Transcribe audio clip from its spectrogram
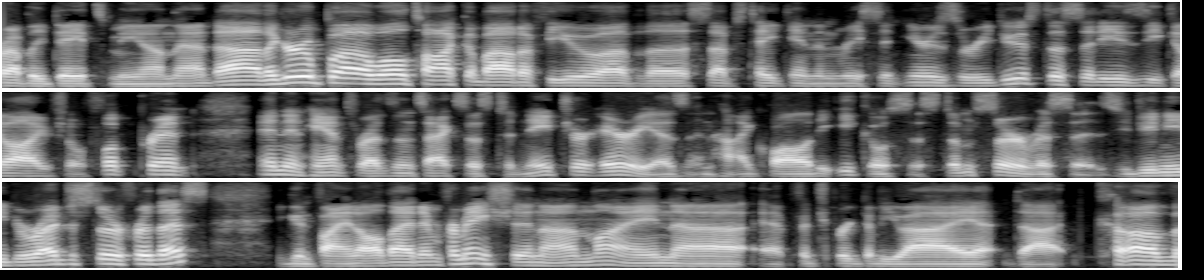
probably dates me on that. Uh, the group uh, will talk about a few of the steps taken in recent years to reduce the city's ecological footprint and enhance residents' access to nature areas and high quality ecosystem services. You do need to register for this. You can find all that information online uh, at fitchburgwi.gov.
